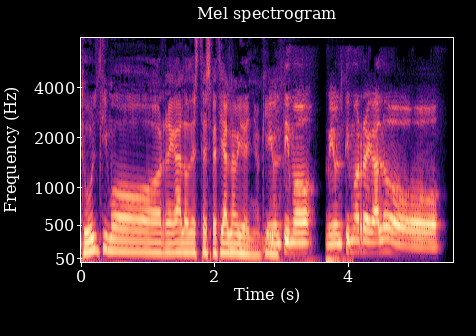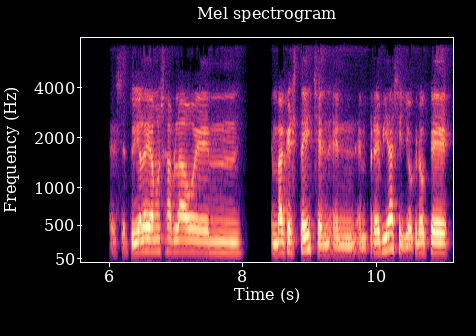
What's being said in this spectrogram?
Tu último regalo de este especial navideño. Mi último, mi último regalo, tú ya lo habíamos hablado en, en backstage, en, en previas, y yo creo que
